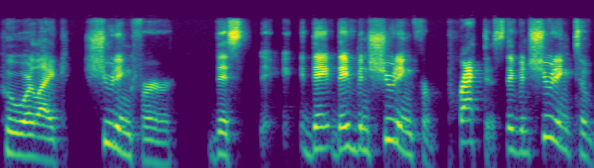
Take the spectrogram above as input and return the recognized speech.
who are like shooting for this, they they've been shooting for practice. They've been shooting to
